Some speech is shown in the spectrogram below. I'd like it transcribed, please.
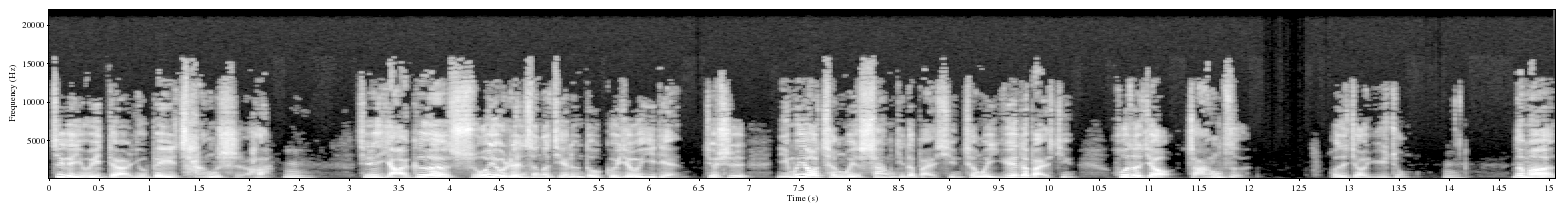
这个有一点有悖于常识哈。嗯，其实雅各所有人生的结论都归咎一点，就是你们要成为上帝的百姓，成为约的百姓。或者叫长子，或者叫语种。嗯那么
